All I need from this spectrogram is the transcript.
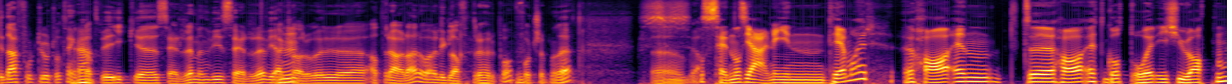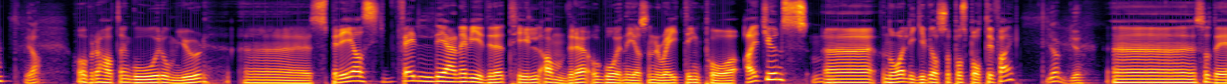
det er fort gjort å tenke Ja. at vi ikke ser dere, men vi ser dere. Vi er Mm. klar over eh, at dere er der, og er veldig glad for at dere hører på. Fortsett med det. Uh, ja. Send oss gjerne inn temaer. Ha, en, ha et godt år i 2018. Ja. Håper dere har hatt en god romjul. Uh, spre oss veldig gjerne videre til andre, og gå inn og gi oss en rating på iTunes. Mm. Eh, nå ligger vi også på Spotify, Jaggu. eh, så det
